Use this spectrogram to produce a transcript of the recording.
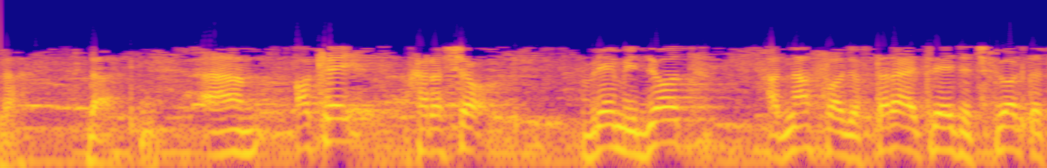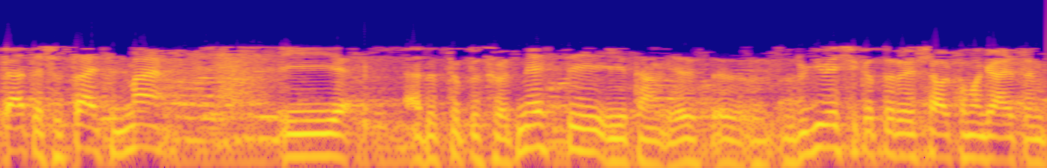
да, да. Эм, окей, хорошо. Время идет. Одна свадьба, вторая, третья, четвертая, пятая, шестая, седьмая. И это все происходит вместе. И там есть э, другие вещи, которые Шауль помогает им.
